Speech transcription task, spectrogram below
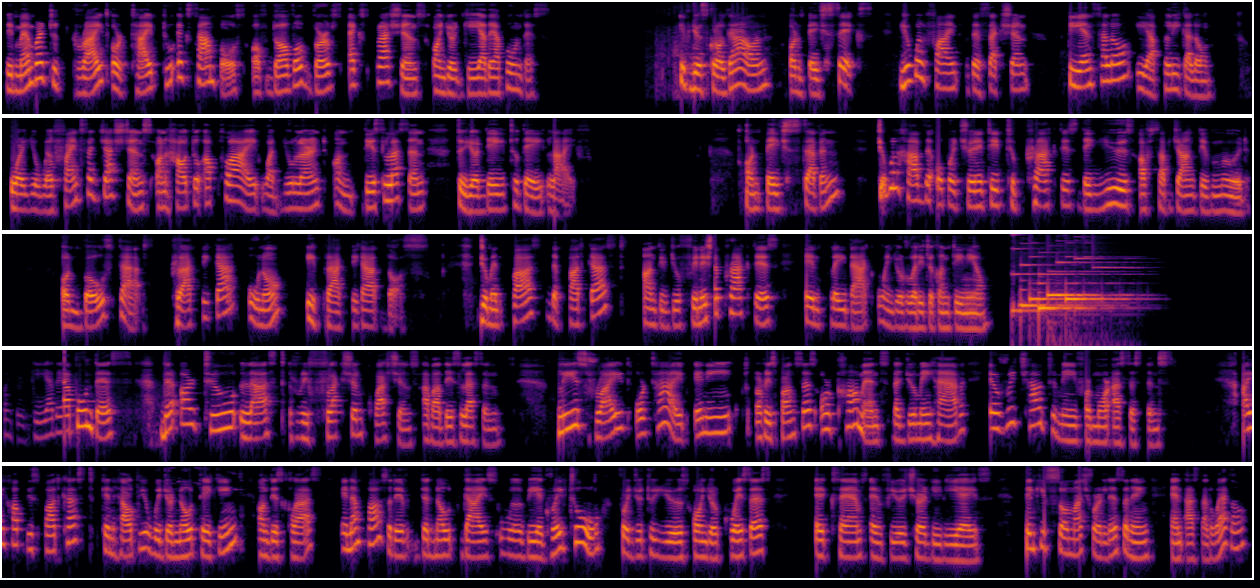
Remember to write or type two examples of double verbs expressions on your guía de apuntes. If you scroll down on page 6, you will find the section Piénsalo y aplícalo, where you will find suggestions on how to apply what you learned on this lesson to your day to day life. On page 7, you will have the opportunity to practice the use of subjunctive mood on both tabs, Práctica 1 y Práctica 2. You may pause the podcast until you finish the practice and play back when you're ready to continue. On your guía de apuntes, there are two last reflection questions about this lesson. Please write or type any responses or comments that you may have reach out to me for more assistance. I hope this podcast can help you with your note taking on this class, and I'm positive the note guides will be a great tool for you to use on your quizzes, exams, and future DBAs. Thank you so much for listening, and hasta luego.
